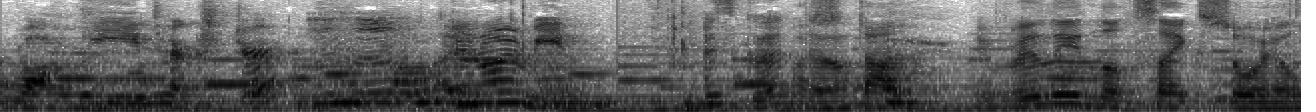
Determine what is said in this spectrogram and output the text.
rocky texture. Mm-hmm. You know what I mean? It's good though. Stop. It really looks like soil.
